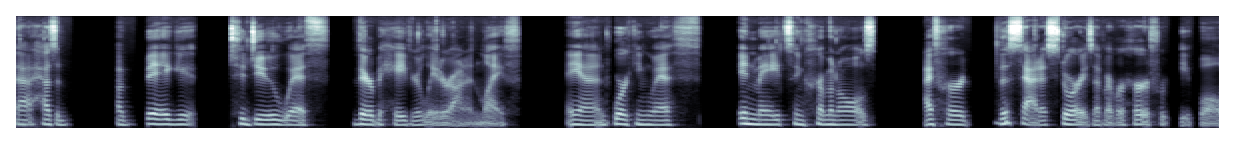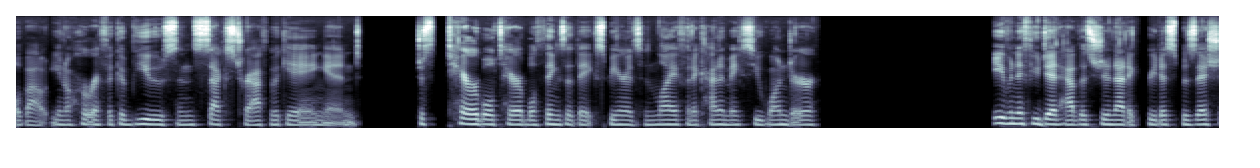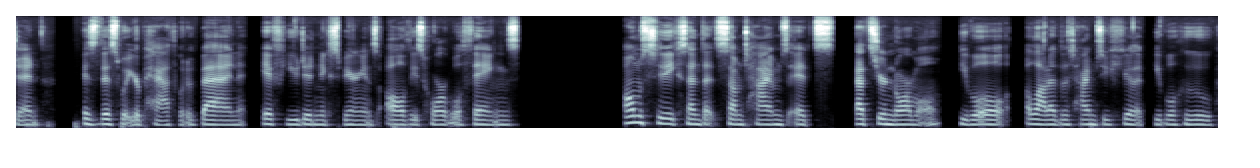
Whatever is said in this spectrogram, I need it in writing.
that has a a big to do with their behavior later on in life and working with inmates and criminals. I've heard the saddest stories i've ever heard from people about you know horrific abuse and sex trafficking and just terrible terrible things that they experience in life and it kind of makes you wonder even if you did have this genetic predisposition is this what your path would have been if you didn't experience all these horrible things almost to the extent that sometimes it's that's your normal. People, a lot of the times you hear that people who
